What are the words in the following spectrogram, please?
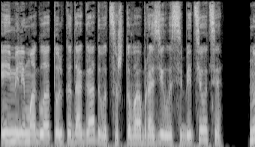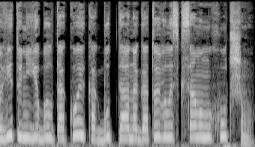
Эмили могла только догадываться, что вообразила себе тетя, но вид у нее был такой, как будто она готовилась к самому худшему.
